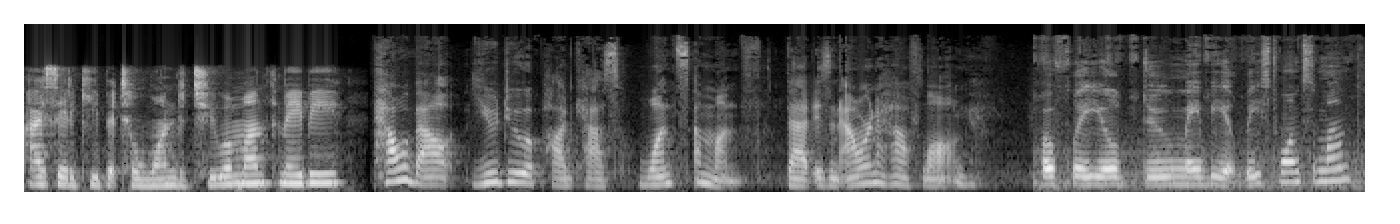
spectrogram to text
I say to keep it to one to two a month, maybe. How about you do a podcast once a month that is an hour and a half long? Hopefully, you'll do maybe at least once a month.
